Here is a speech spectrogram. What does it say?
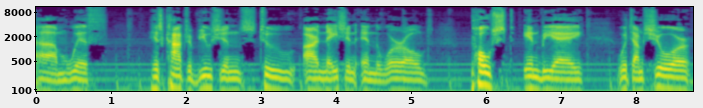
um, with his contributions to our nation and the world post NBA, which I'm sure,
